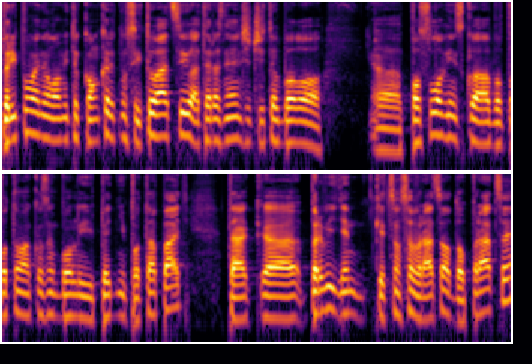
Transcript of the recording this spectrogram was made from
pripomenulo mi to konkrétnu situáciu a teraz neviem, či to bolo uh, po Slovensku alebo potom, ako sme boli 5 dní potapať, tak uh, prvý deň, keď som sa vrácal do práce,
